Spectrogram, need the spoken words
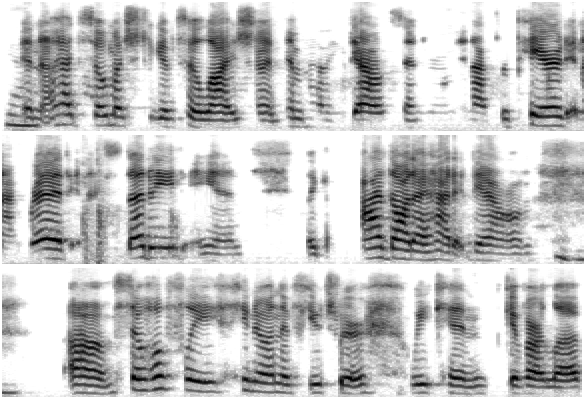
Yeah. And I had so much to give to Elijah and him having Down syndrome. And I prepared and I read and I studied and like I thought I had it down. Mm-hmm. Um, so hopefully, you know, in the future, we can give our love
